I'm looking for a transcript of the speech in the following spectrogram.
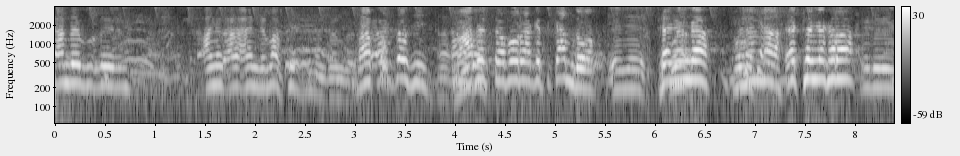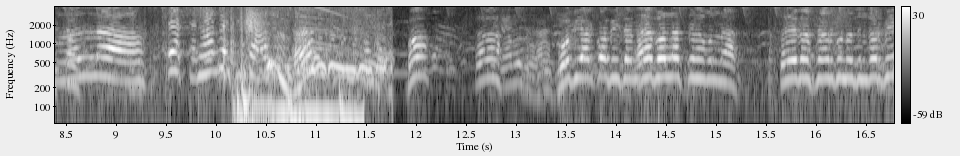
আমরা মাফ করতেছি। মাপের টাপর আগে কান ধর। ঠেঙ্গা এক ঠেঙ্গা খারা। এই যে আল্লাহ একটা গাঙ্গাইছি স্যার বহ। ববি আর কবি হ্যাঁ বললাস কেন বললাস? তো এই ব্যবসা আর কোনোদিন করবি?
